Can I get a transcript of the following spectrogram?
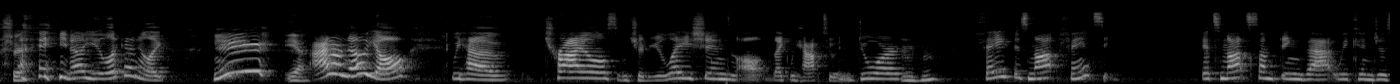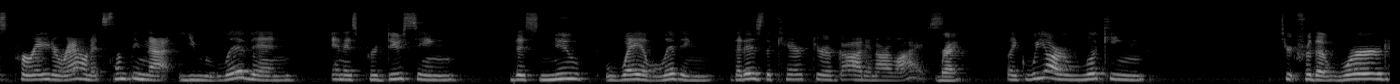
sure you know, you look at it and you're like, eh, yeah I don't know, y'all. We have trials and tribulations and all like we have to endure. mm-hmm. Faith is not fancy. It's not something that we can just parade around. It's something that you live in and is producing this new way of living that is the character of God in our lives. right Like we are looking through for the word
